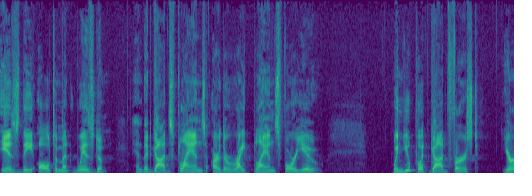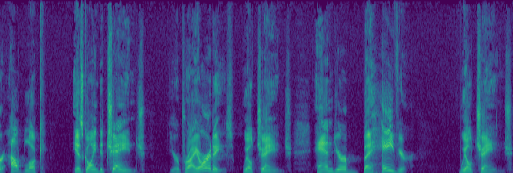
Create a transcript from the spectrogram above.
is the ultimate wisdom and that God's plans are the right plans for you. When you put God first, your outlook is going to change, your priorities will change, and your behavior will change.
